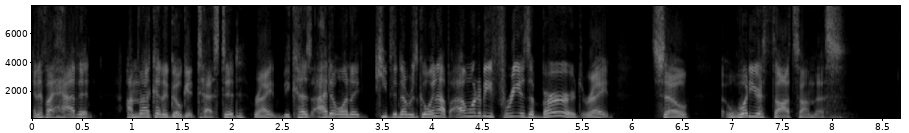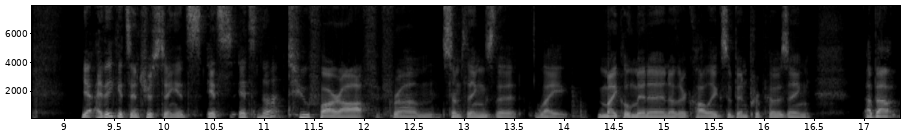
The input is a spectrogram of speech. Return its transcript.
And if I have it, I'm not going to go get tested, right? Because I don't want to keep the numbers going up. I want to be free as a bird, right? So, what are your thoughts on this? Yeah, I think it's interesting. It's it's it's not too far off from some things that like Michael Mina and other colleagues have been proposing about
